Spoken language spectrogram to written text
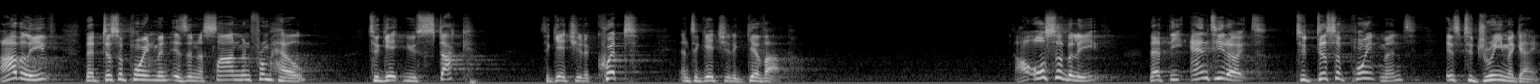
I believe that disappointment is an assignment from hell to get you stuck, to get you to quit, and to get you to give up. I also believe that the antidote to disappointment is to dream again.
